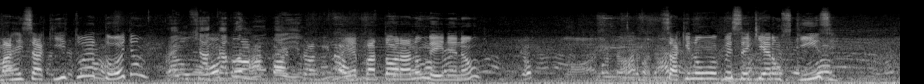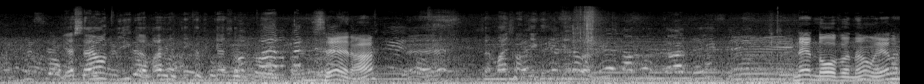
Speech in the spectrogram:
Mas isso aqui, tu é doido, homem. Aí já acaba nunca aí. é pra torar no meio, né não? Isso aqui não, eu pensei que eram uns 15. E essa é antiga, mais antiga do que essa. Será? É, essa é mais antiga do que essa. Não é nova não, ela?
